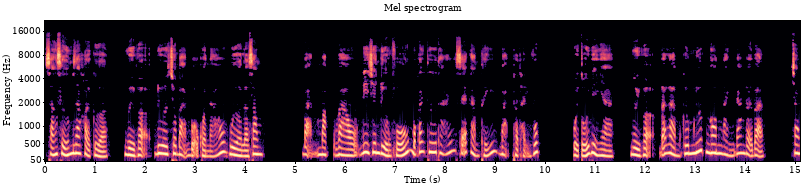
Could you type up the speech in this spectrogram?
Sáng sớm ra khỏi cửa, người vợ đưa cho bạn bộ quần áo vừa là xong. Bạn mặc vào đi trên đường phố một cách thư thái sẽ cảm thấy bạn thật hạnh phúc. Buổi tối về nhà, người vợ đã làm cơm nước ngon lành đang đợi bạn. Trong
